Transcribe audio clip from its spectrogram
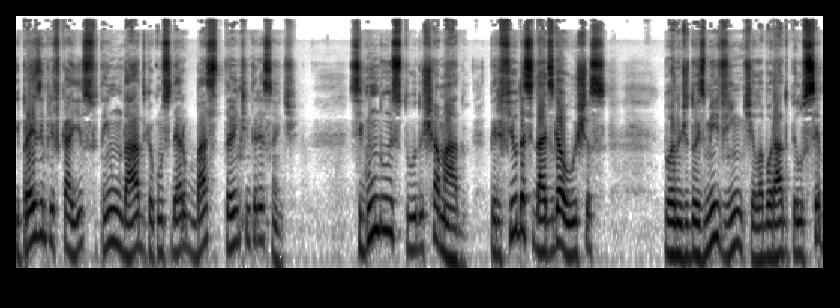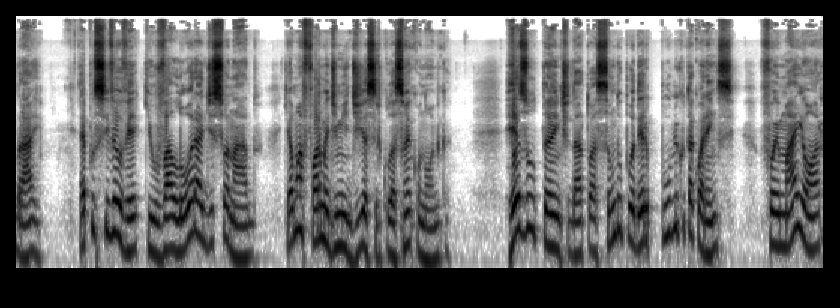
E para exemplificar isso, tem um dado que eu considero bastante interessante. Segundo um estudo chamado Perfil das Cidades Gaúchas, do ano de 2020, elaborado pelo SEBRAE, é possível ver que o valor adicionado, que é uma forma de medir a circulação econômica, resultante da atuação do poder público taquarense, foi maior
